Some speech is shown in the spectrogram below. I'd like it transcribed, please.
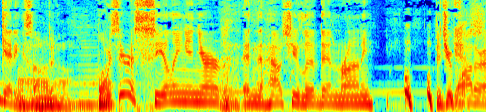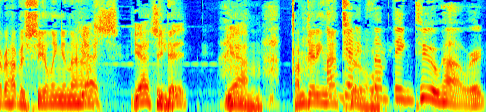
getting I something. don't know. What? Was there a ceiling in your in the house you lived in, Ronnie? Did your Yes. father ever have a ceiling in the house? Yes, yes, He he, did? did. Yeah. Hmm. I'm getting that I'm getting too. something too, Howard.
